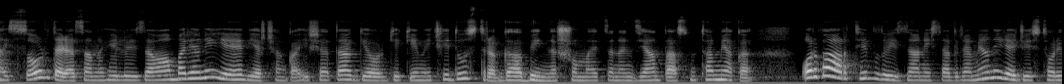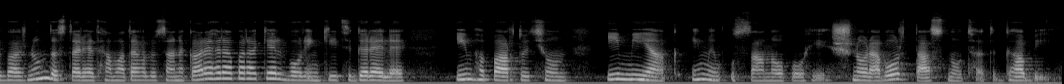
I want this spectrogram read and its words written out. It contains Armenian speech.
Այսօր դերասանուհի Լուիզա Ղամբարյանի եւ երջանկահիշատակ Գեորգի Կիմիչի դուստրը Գաբին նշում է ծննդյան 18-ամյակը։ Օրվա արդիվ Լուիզան Instagram-յան իր էջի story բաժնում դստեր հետ համատեղ լուսանկար է հրապարակել, որ ինքից գրել է. «Իմ հպարտություն, իմ միակ, իմ ուսանողուհի, շնորհավոր 18-դ, Գաբի»։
